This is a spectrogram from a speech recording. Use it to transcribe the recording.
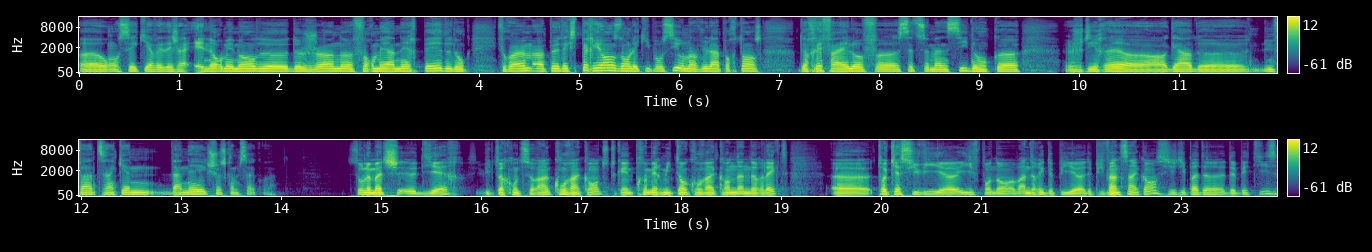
Euh, on sait qu'il y avait déjà énormément de, jeunes formés en RP, donc il faut quand même un peu d'expérience dans l'équipe aussi. On a vu l'importance de Rafaelov euh, cette semaine-ci, donc euh, je dirais un gars d'une 25e d'année, quelque chose comme ça. Quoi. Sur le match d'hier, victoire contre Serein, convaincante, en tout cas une première mi-temps convaincante d'Anderlecht. Euh, toi qui as suivi euh, Yves pendant Anderlecht depuis, euh, depuis 25 ans, si je ne dis pas de, bêtises,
